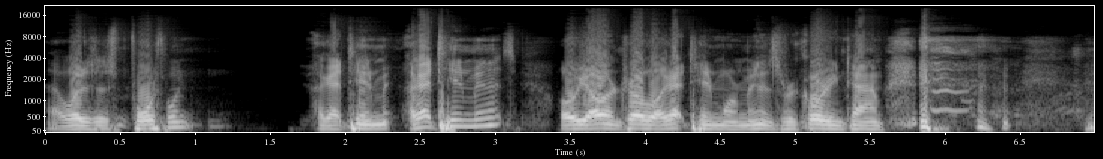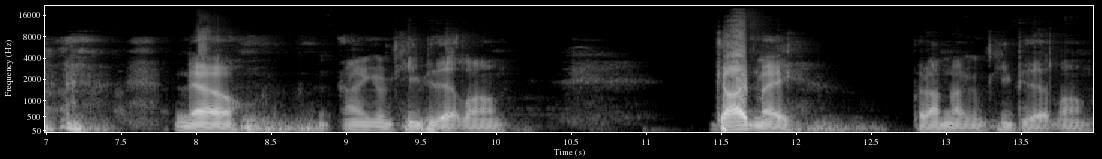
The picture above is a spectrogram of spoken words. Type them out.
Uh, what is this, fourth one? I got 10, I got 10 minutes? Oh, y'all are in trouble. I got 10 more minutes recording time. no, I ain't going to keep you that long. God may, but I'm not going to keep you that long.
